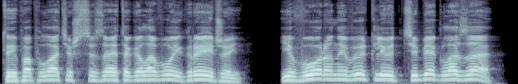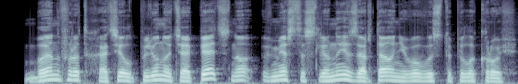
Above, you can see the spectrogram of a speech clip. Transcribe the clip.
«Ты поплатишься за это головой, Грейджей, и вороны выклюют тебе глаза!» Бенфорд хотел плюнуть опять, но вместо слюны изо рта у него выступила кровь.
